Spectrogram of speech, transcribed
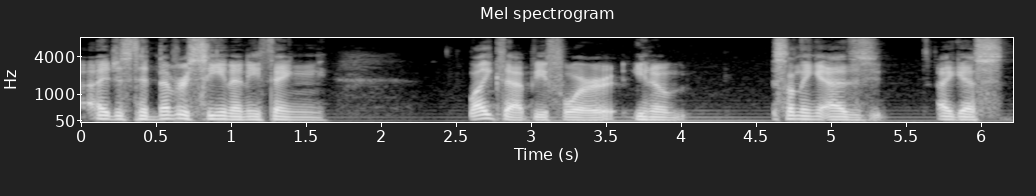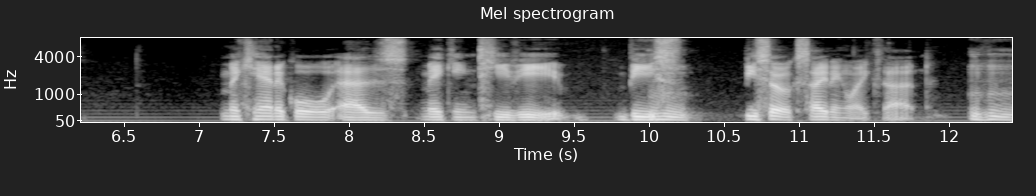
I just had never seen anything like that before. You know, something as I guess mechanical as making TV be mm-hmm. be so exciting like that. Mm-hmm.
